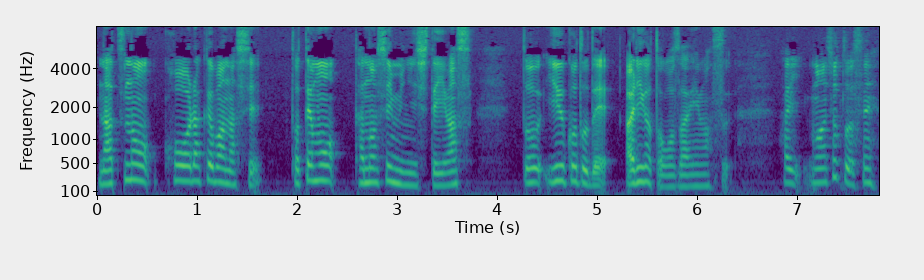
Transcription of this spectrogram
夏の行楽話、とても楽しみにしています。ということで、ありがとうございます。はい。まあちょっとですね、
